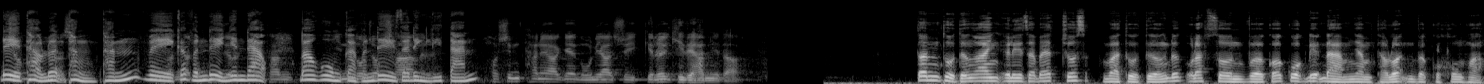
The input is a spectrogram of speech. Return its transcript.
để thảo luận thẳng thắn về các vấn đề nhân đạo, bao gồm cả vấn đề gia đình ly tán. Tân Thủ tướng Anh Elizabeth Truss và Thủ tướng Đức Olaf Scholz vừa có cuộc điện đàm nhằm thảo luận về cuộc khủng hoảng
